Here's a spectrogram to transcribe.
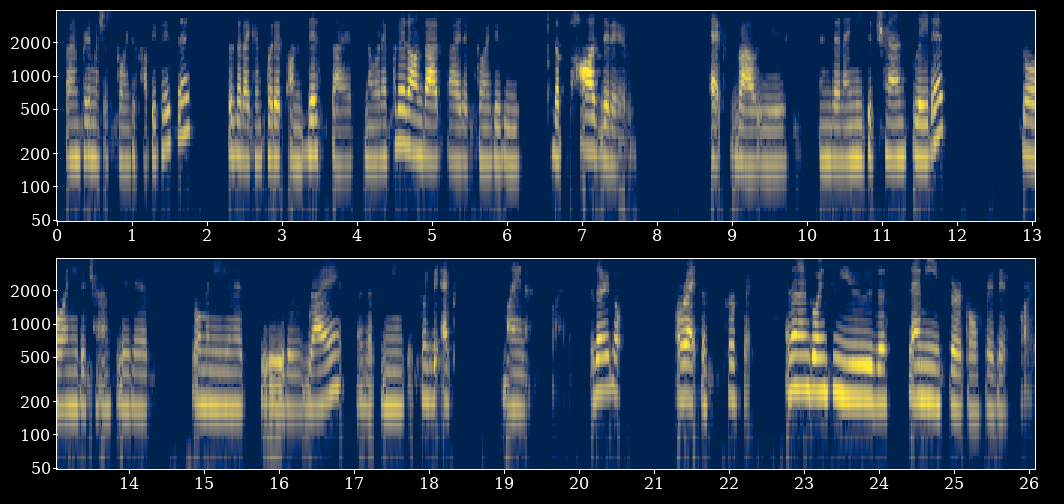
So I'm pretty much just going to copy paste this so that I can put it on this side. Now when I put it on that side, it's going to be the positive x values. And then I need to translate it. So I need to translate it so many units to the right. And that means it's going to be x minus 5. There you go. Alright, that's perfect. And then I'm going to use a semicircle for this part.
